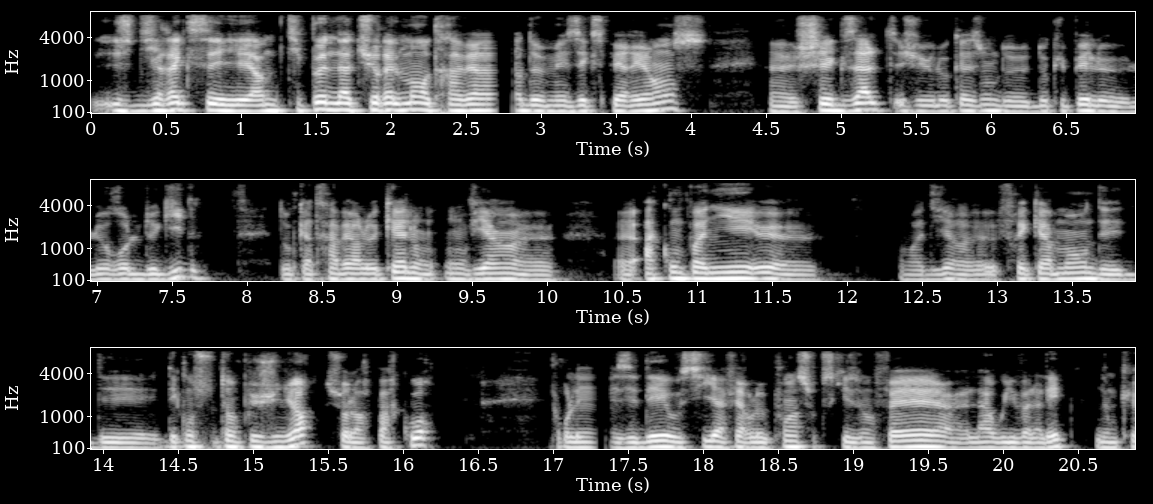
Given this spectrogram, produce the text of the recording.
Je dirais que c'est un petit peu naturellement au travers de mes expériences. Euh, chez Exalt, j'ai eu l'occasion d'occuper le, rôle de guide, donc à travers lequel on, vient euh, euh, accompagner, on va dire, fréquemment des, des, consultants plus juniors sur leur parcours pour les aider aussi à faire le point sur ce qu'ils ont fait, là où ils veulent aller. Donc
